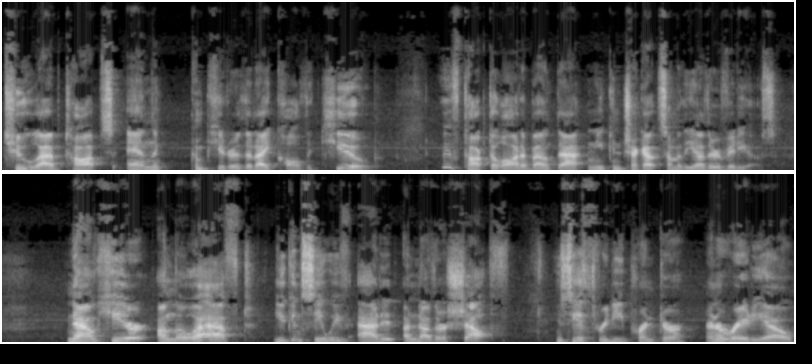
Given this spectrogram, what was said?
two laptops and the computer that I call the Cube. We've talked a lot about that and you can check out some of the other videos. Now here on the left, you can see we've added another shelf. You see a 3D printer and a radio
